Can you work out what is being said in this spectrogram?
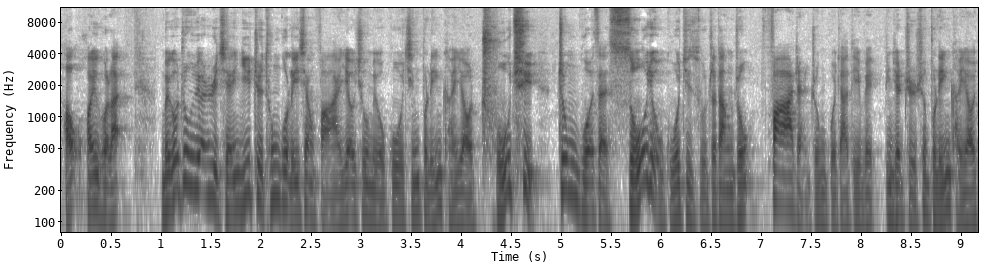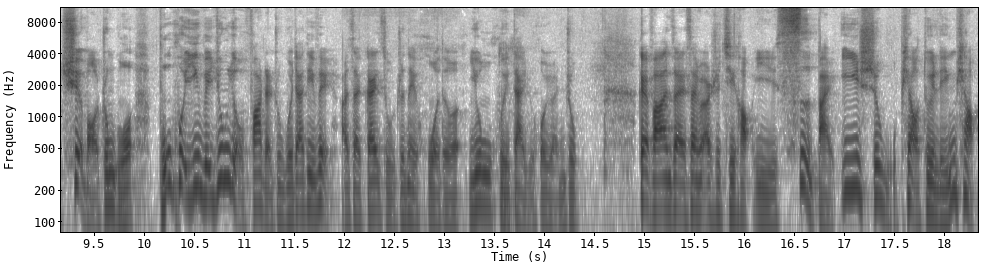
好，欢迎回来。美国众议院日前一致通过了一项法案，要求美国国务卿布林肯要除去中国在所有国际组织当中发展中国家地位，并且指示布林肯要确保中国不会因为拥有发展中国家地位而在该组织内获得优惠待遇或援助。该法案在三月二十七号以四百一十五票对零票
